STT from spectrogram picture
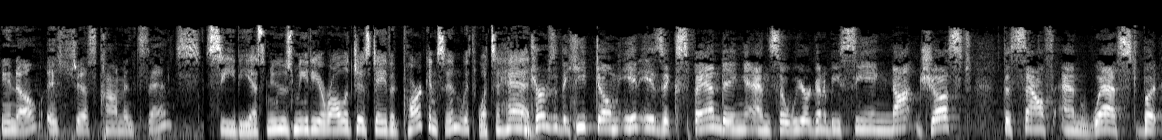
You know, it's just common sense. CBS News meteorologist David Parkinson with what's ahead. In terms of the heat dome, it is expanding, and so we are going to be seeing not just the south and west, but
